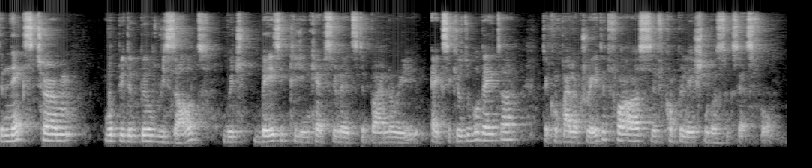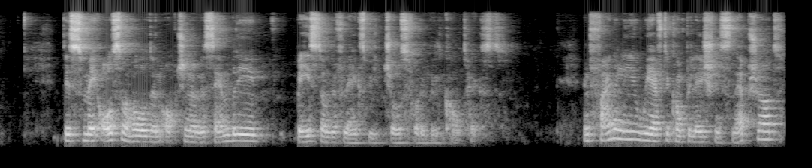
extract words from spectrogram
The next term would be the build result, which basically encapsulates the binary executable data the compiler created for us if compilation was successful. This may also hold an optional assembly based on the flags we chose for the build context. And finally, we have the compilation snapshot,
